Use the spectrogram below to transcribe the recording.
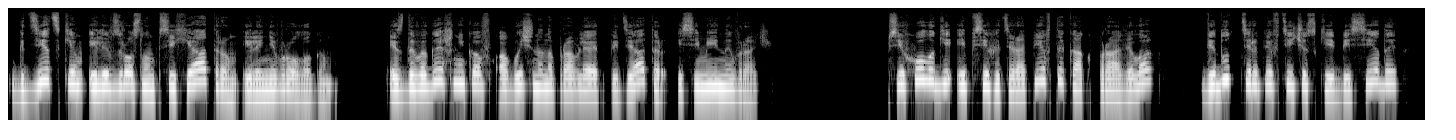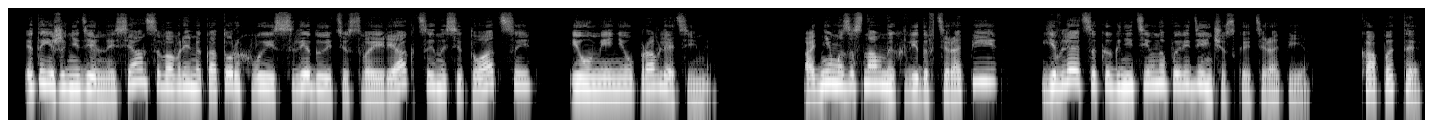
К детским или взрослым психиатрам или неврологам СДВГшников обычно направляет педиатр и семейный врач. Психологи и психотерапевты, как правило, ведут терапевтические беседы, это еженедельные сеансы, во время которых вы исследуете свои реакции на ситуации и умение управлять ими. Одним из основных видов терапии является когнитивно-поведенческая терапия, КПТ.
